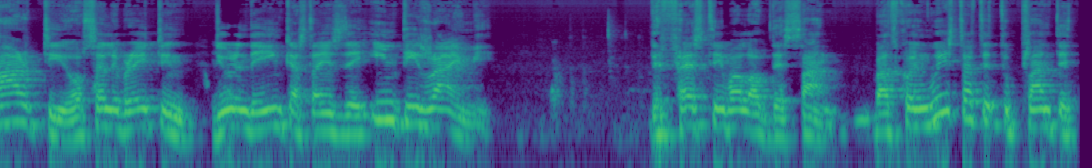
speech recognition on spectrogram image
party or celebrating during the Inca times the Inti Raymi, the festival of the sun. But when we started to plant the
